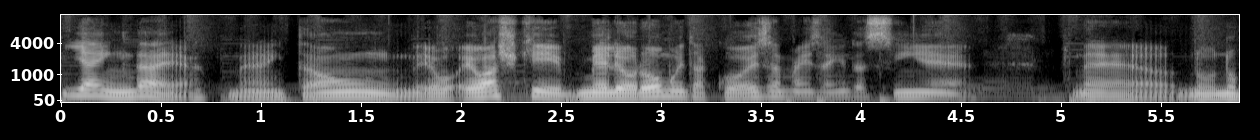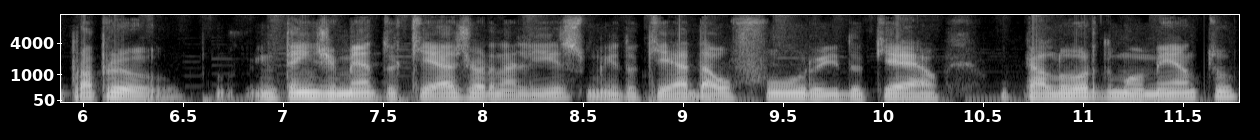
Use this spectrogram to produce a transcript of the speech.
e ainda é, né? Então, eu, eu acho que melhorou muita coisa, mas ainda assim é, né, no, no, próprio entendimento do que é jornalismo e do que é dar o furo e do que é o calor do momento,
